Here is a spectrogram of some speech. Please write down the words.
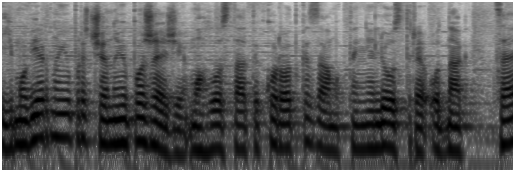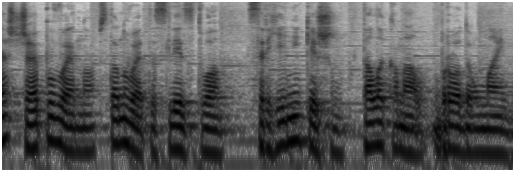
ймовірною причиною пожежі могло стати коротке замкнення люстри, однак це ще повинно встановити слідство. Сергій Нікішин, телеканал Броди Онлайн.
